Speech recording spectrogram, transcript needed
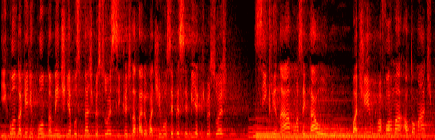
E quando aquele encontro também tinha a possibilidade de pessoas se candidatarem ao batismo, você percebia que as pessoas se inclinavam a aceitar o, o batismo de uma forma automática.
